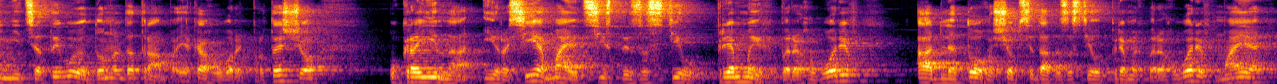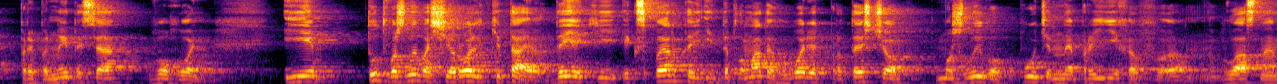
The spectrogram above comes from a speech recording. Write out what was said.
ініціативою Дональда Трампа, яка говорить про те, що Україна і Росія мають сісти за стіл прямих переговорів А для того, щоб сідати за стіл прямих переговорів, має припинитися вогонь. І тут важлива ще роль Китаю. Деякі експерти і дипломати говорять про те, що можливо Путін не приїхав е, власне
